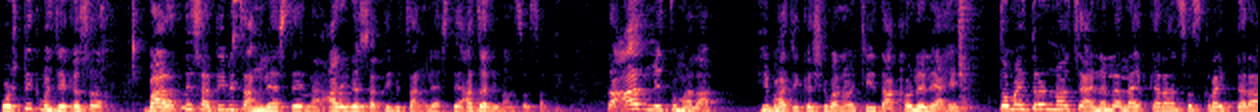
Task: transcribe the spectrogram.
पौष्टिक म्हणजे कसं? बाळतणीसाठी बी चांगले असते ना आरोग्यासाठी बी चांगले असते आजारी माणसासाठी. तर आज मी तुम्हाला ही भाजी कशी बनवायची दाखवलेली आहे. तर मैत्रिणींनो चॅनलला लाईक करा सबस्क्राईब करा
